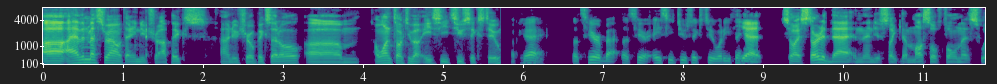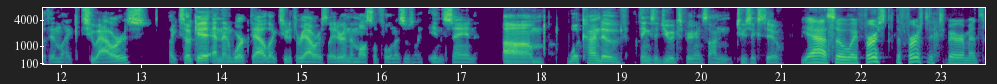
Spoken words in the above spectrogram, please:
Uh, I haven't messed around with any nootropics, uh, nootropics at all. Um, I want to talk to you about AC two six two. Okay. Let's hear about. Let's hear AC two six two. What do you think? Yeah, so I started that, and then just like the muscle fullness within like two hours. Like took it and then worked out like two to three hours later, and the muscle fullness was like insane. Um, what kind of things did you experience on two six two? Yeah, so first the first experiments,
